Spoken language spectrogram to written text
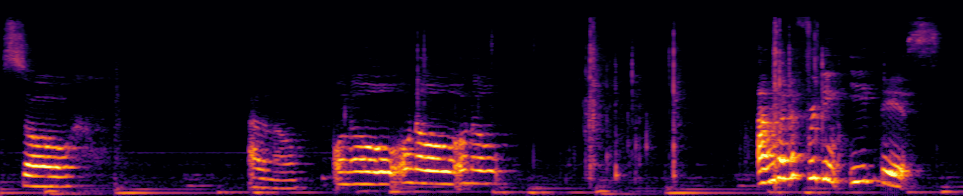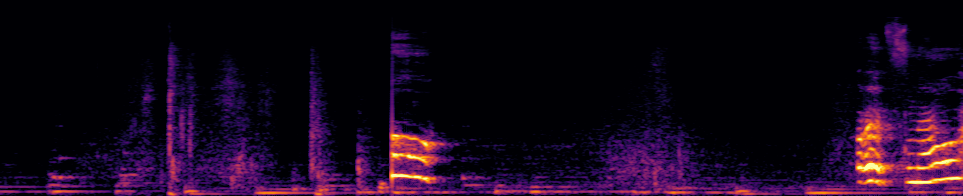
So, I don't know. Oh no, oh no, oh no. I'm gonna freaking eat this. Oh! That smell.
